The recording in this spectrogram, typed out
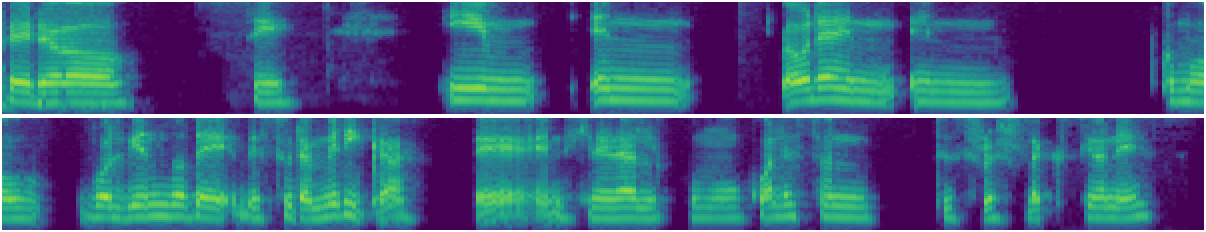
pero sí. Y mm, en, ahora en, como volviendo de, de Sudamérica eh, en general, como, ¿cuáles son tus reflexiones,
